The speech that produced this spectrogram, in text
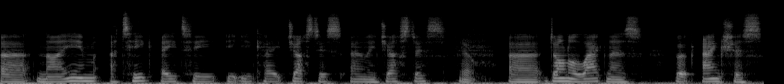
Uh, Naim Ateek, A T E E K, Justice, Only Justice. Yeah. Uh, Donald Wagner's book Anxious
